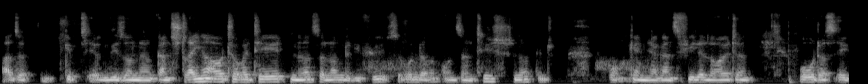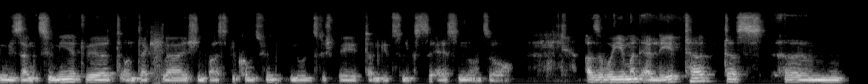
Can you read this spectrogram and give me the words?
Also gibt es irgendwie so eine ganz strenge Autorität, ne, solange du die Füße unter unseren Tisch, ne, den Spruch kennen ja ganz viele Leute, wo das irgendwie sanktioniert wird und dergleichen, was, du kommst fünf Minuten zu spät, dann gibt es nichts zu essen und so. Also wo jemand erlebt hat, dass ähm,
